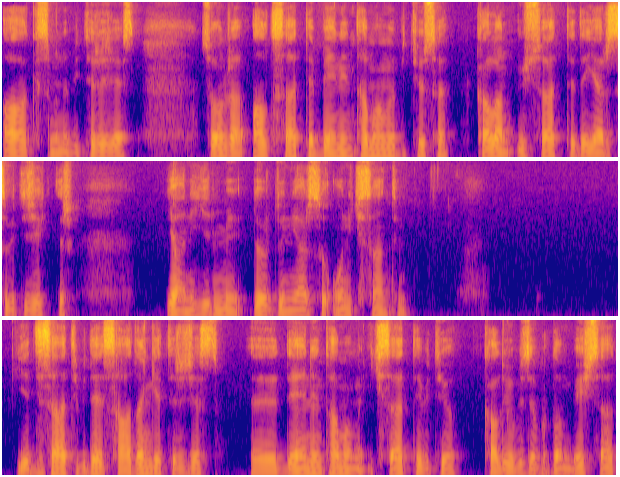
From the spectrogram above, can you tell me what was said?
A kısmını bitireceğiz. Sonra 6 saatte B'nin tamamı bitiyorsa kalan 3 saatte de yarısı bitecektir. Yani 24'ün yarısı 12 santim. 7 saati bir de sağdan getireceğiz. Ee, D'nin tamamı 2 saatte bitiyor. Kalıyor bize buradan 5 saat.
